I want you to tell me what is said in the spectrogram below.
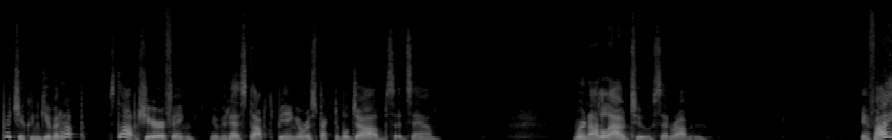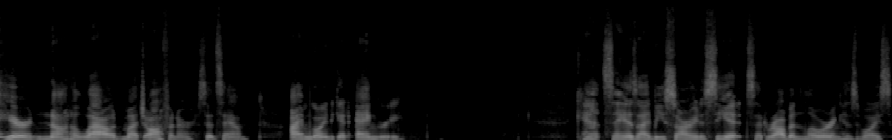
"But you can give it up. Stop sheriffing, if it has stopped being a respectable job," said Sam. "We're not allowed to," said Robin. "If I hear 'not allowed' much oftener," said Sam, "I'm going to get angry." "Can't say as I'd be sorry to see it," said Robin, lowering his voice.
